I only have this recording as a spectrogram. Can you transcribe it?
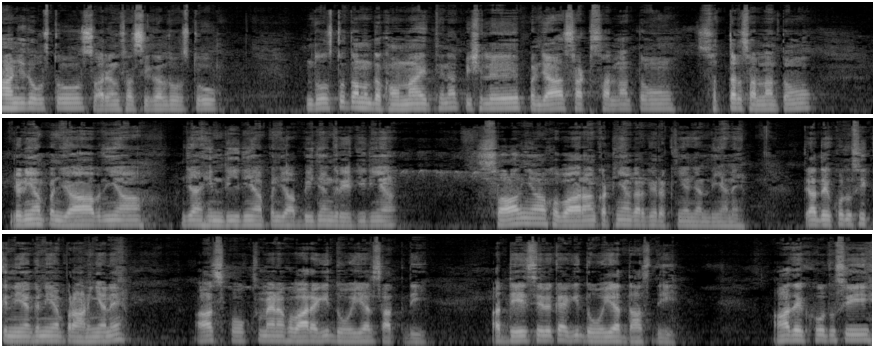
ਹਾਂਜੀ ਦੋਸਤੋ, ਸਾਰਿਆਂ ਨੂੰ ਸਤਿ ਸ਼੍ਰੀ ਅਕਾਲ ਦੋਸਤੋ। ਦੋਸਤੋ, ਤੁਹਾਨੂੰ ਦਿਖਾਉਣਾ ਇੱਥੇ ਨਾ ਪਿਛਲੇ 50 60 ਸਾਲਾਂ ਤੋਂ 70 ਸਾਲਾਂ ਤੋਂ ਜਿਹੜੀਆਂ ਪੰਜਾਬ ਦੀਆਂ ਜਾਂ ਹਿੰਦੀ ਦੀਆਂ, ਪੰਜਾਬੀ ਦੀਆਂ, ਅੰਗਰੇਜ਼ੀ ਦੀਆਂ ਸਾਰੀਆਂ ਅਖਬਾਰਾਂ ਇਕੱਠੀਆਂ ਕਰਕੇ ਰੱਖੀਆਂ ਜਾਂਦੀਆਂ ਨੇ। ਤੇ ਆ ਦੇਖੋ ਤੁਸੀਂ ਕਿੰਨੀਆਂ ਕਿੰਨੀਆਂ ਪੁਰਾਣੀਆਂ ਨੇ। ਆ ਸਪੋਕਸਮੈਨ ਅਖਬਾਰ ਹੈਗੀ 2007 ਦੀ। ਆ ਦੇਸ਼ ਸੇਵਕ ਹੈਗੀ 2010 ਦੀ। ਆ ਦੇਖੋ ਤੁਸੀਂ,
